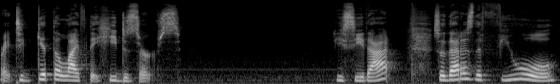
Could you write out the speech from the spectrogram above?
Right? To get the life that he deserves. Do you see that? So that is the fuel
